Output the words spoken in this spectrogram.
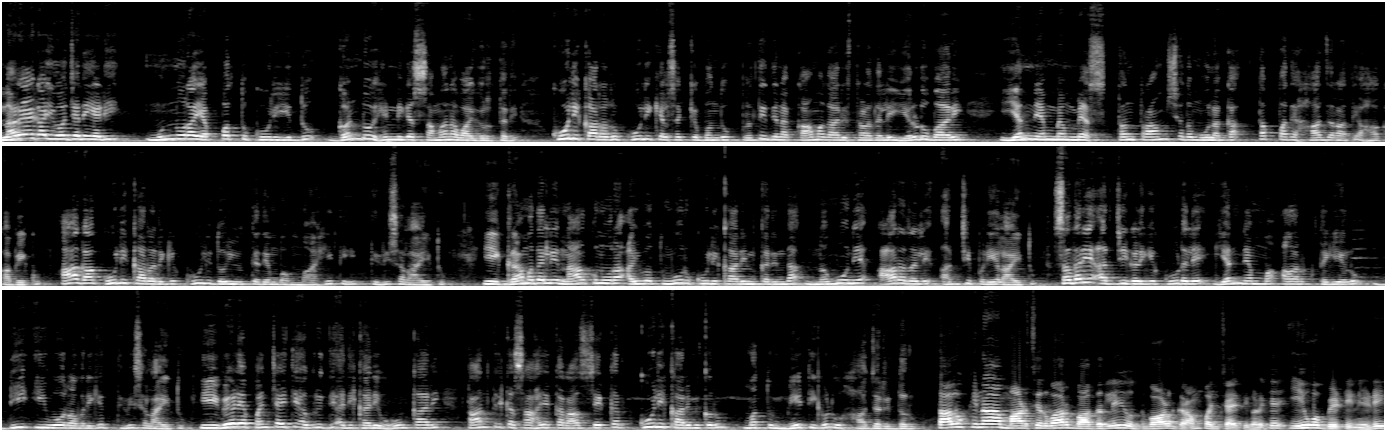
ನರೇಗಾ ಯೋಜನೆಯಡಿ ಮುನ್ನೂರ ಎಪ್ಪತ್ತು ಕೂಲಿ ಇದ್ದು ಗಂಡು ಹೆಣ್ಣಿಗೆ ಸಮಾನವಾಗಿರುತ್ತದೆ. ಕೂಲಿಕಾರರು ಕೂಲಿ ಕೆಲಸಕ್ಕೆ ಬಂದು ಪ್ರತಿದಿನ ಕಾಮಗಾರಿ ಸ್ಥಳದಲ್ಲಿ ಎರಡು ಬಾರಿ ಎನ್ ಎಂ ತಂತ್ರಾಂಶದ ಮೂಲಕ ತಪ್ಪದೆ ಹಾಜರಾತಿ ಹಾಕಬೇಕು. ಆಗ ಕೂಲಿಕಾರರಿಗೆ ಕೂಲಿ ದೊರೆಯುತ್ತದೆಂಬ ಮಾಹಿತಿ ತಿಳಿಸಲಾಯಿತು. ಈ ಗ್ರಾಮದಲ್ಲಿ ನಾಲ್ಕು ನೂರ ಕೂಲಿ ಕಾರ್ಮಿಕರಿಂದ ನಮೂನೆ ಆರರಲ್ಲಿ ಅರ್ಜಿ ಪಡೆಯಲಾಯಿತು. ಸದರಿ ಅರ್ಜಿಗಳಿಗೆ ಕೂಡಲೇ ಎನ್ ಎಂ ಆರ್ ತೆಗೆಯಲು ಡಿಇಒ ರವರಿಗೆ ತಿಳಿಸಲಾಯಿತು. ಈ ವೇಳೆ ಪಂಚಾಯಿತಿ ಅಭಿವೃದ್ಧಿ ಅಧಿಕಾರಿ ಓಂಕಾರಿ ತಾಂತ್ರಿಕ ಸಹಾಯಕ ರಾಜಶೇಖರ್ ಕೂಲಿ ಕಾರ್ಮಿಕರು ಮತ್ತು ಮೇಟಿಗಳು ಹಾಜರಿದ್ದರು. ತಾಲೂಕಿನ ಮಾಡ್ಸಿರ್ವಾರ್ ಬಾದರ್ಲಿ ಉದ್ವಾಳ್ ಗ್ರಾಮ ಪಂಚಾಯಿತಿಗಳಿಗೆ ಇಒ ಭೇಟಿ ನೀಡಿ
